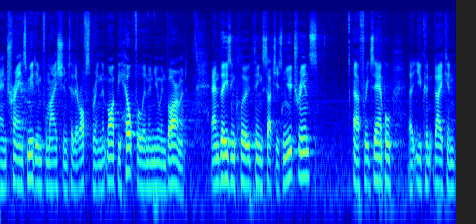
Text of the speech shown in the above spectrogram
and transmit information to their offspring that might be helpful in a new environment. And these include things such as nutrients. Uh, for example, uh, you can, they can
